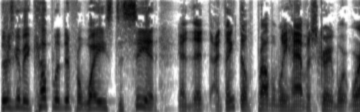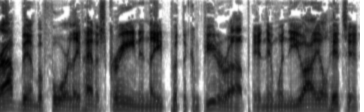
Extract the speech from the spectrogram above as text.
there's going to be a couple of different ways to see it. Yeah, that, I think they'll probably have a screen. Where, where I've been before, they've had a screen and they put the computer up, and then when the UIL hits it,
